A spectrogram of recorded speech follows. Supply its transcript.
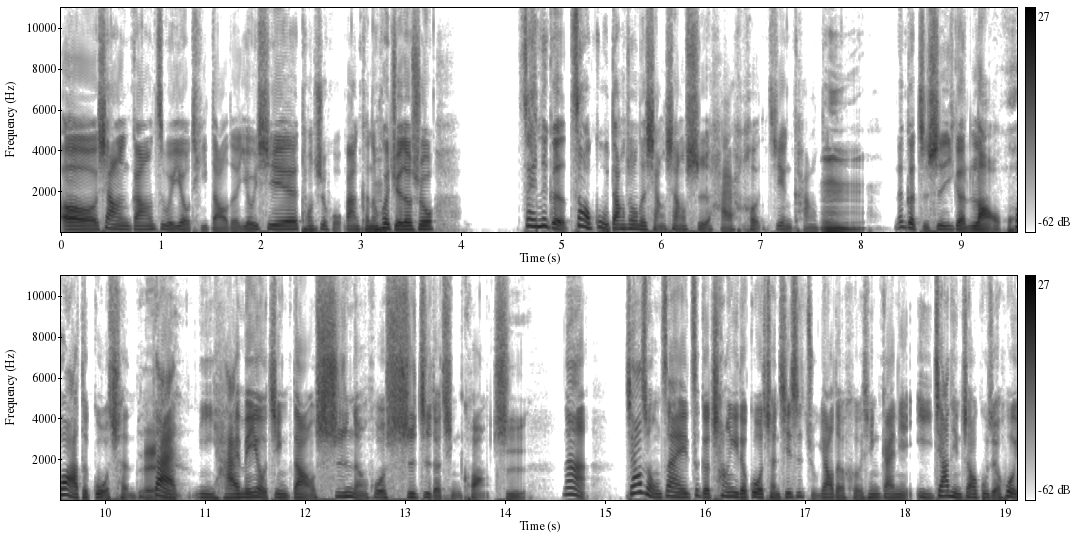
呃，像刚刚志伟也有提到的，有一些同事伙伴可能会觉得说，在那个照顾当中的想象是还很健康的，嗯。那个只是一个老化的过程，但你还没有进到失能或失智的情况。是。那家总在这个倡议的过程，其实主要的核心概念，以家庭照顾者或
